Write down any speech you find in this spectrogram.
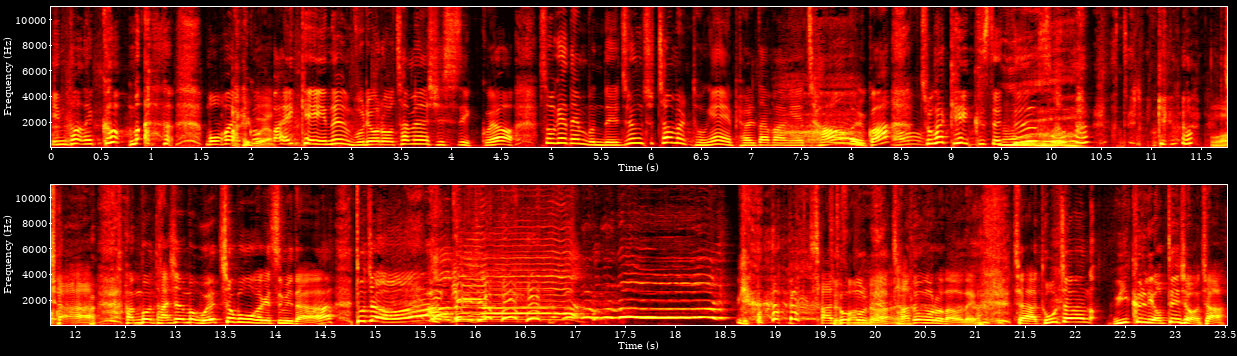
인터넷 컵 모바일 컵. 마이케이는 무료로 참여하실 수 있고요. 소개된 분들 중 추첨을 통해 별다방의 자어물과 조각 케이크 세트 선물로 드릴게요. 와. 자, 한번 다시 한번 외쳐보고 가겠습니다. 도전! 자동으로. 자동으로 나오네. 자, 도전 위클리 업텐션. 자,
